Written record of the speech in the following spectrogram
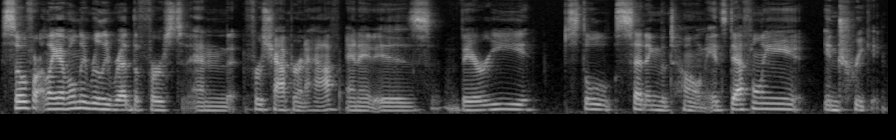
so far, like I've only really read the first and first chapter and a half, and it is very still setting the tone. It's definitely intriguing.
